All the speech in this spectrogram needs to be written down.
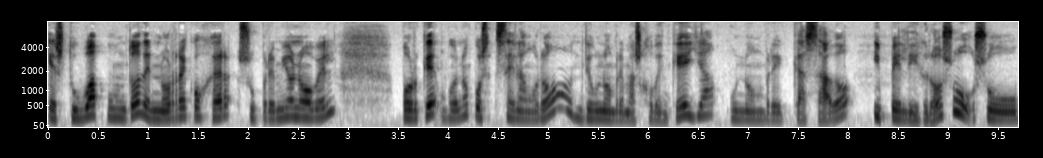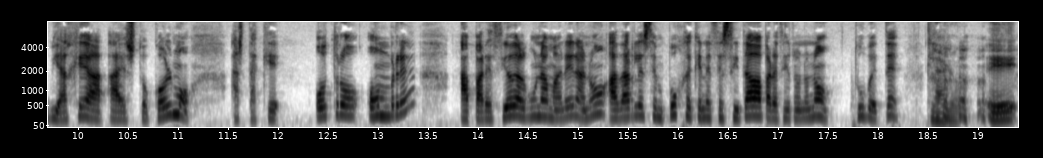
estuvo a punto de no recoger su premio Nobel porque, bueno, pues se enamoró de un hombre más joven que ella, un hombre casado, y peligró su, viaje a Estocolmo, hasta que otro hombre apareció de alguna manera, ¿no? A darle ese empuje que necesitaba para decir, no, no, no, tú vete. Claro, eh,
